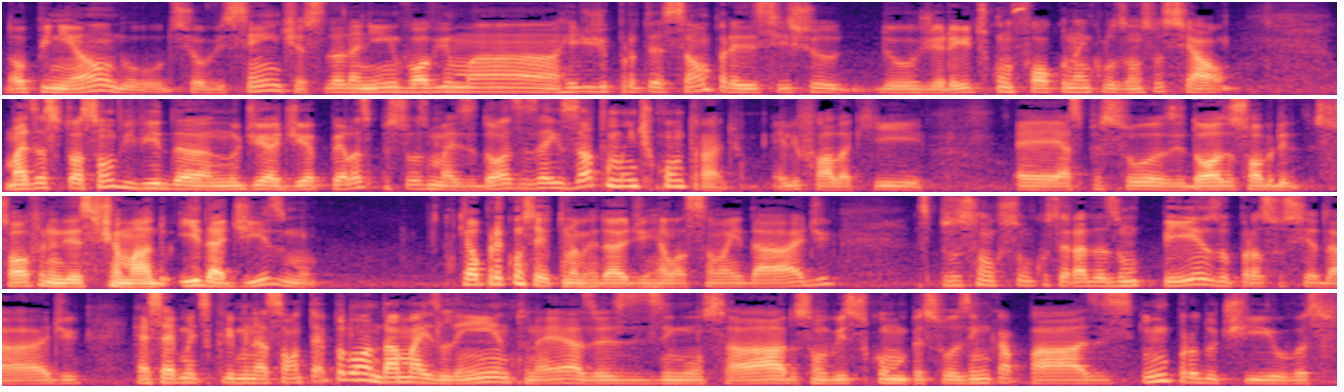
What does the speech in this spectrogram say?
Na opinião do, do senhor Vicente, a cidadania envolve uma rede de proteção para exercício dos direitos com foco na inclusão social, mas a situação vivida no dia a dia pelas pessoas mais idosas é exatamente o contrário. Ele fala que é, as pessoas idosas sobre, sofrem desse chamado idadismo, que é o preconceito, na verdade, em relação à idade. As pessoas são, são consideradas um peso para a sociedade, recebem discriminação até pelo andar mais lento, né? às vezes desengonçados, são vistos como pessoas incapazes, improdutivas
